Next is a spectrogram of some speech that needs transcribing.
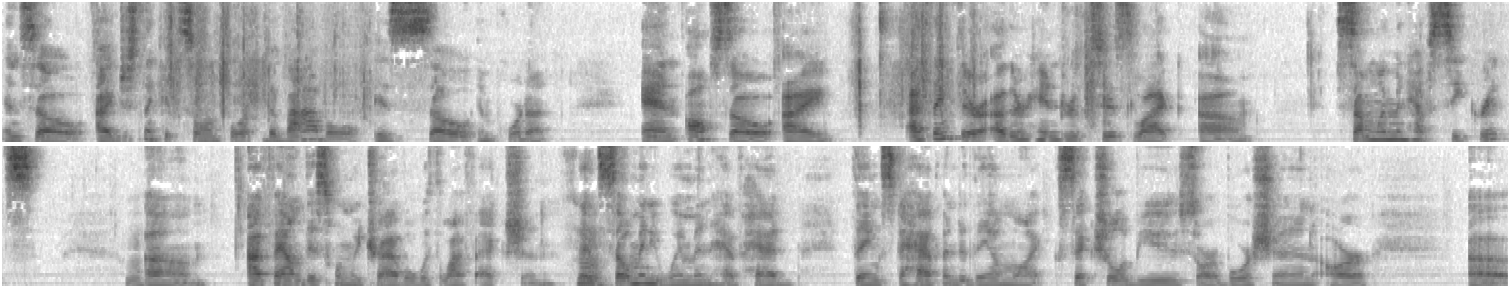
And so I just think it's so important. The Bible is so important. And also, I, I think there are other hindrances like um, some women have secrets. Hmm. Um, I found this when we travel with Life Action that Hmm. so many women have had things to happen to them like sexual abuse or abortion or uh,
